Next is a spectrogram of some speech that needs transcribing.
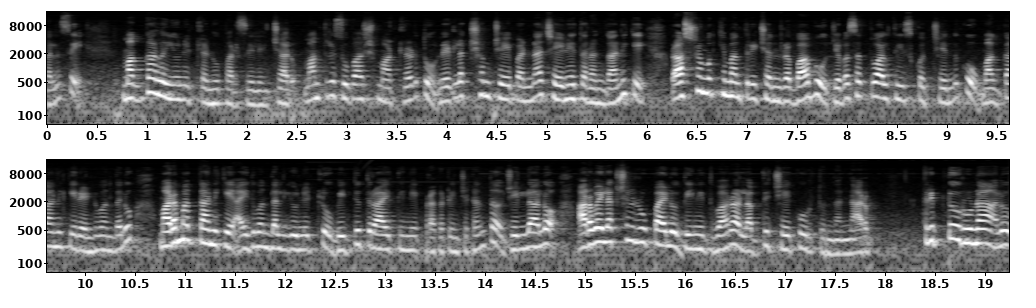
కలిసి మగ్గాల యూనిట్లను పరిశీలించారు. మంత్రి సుభాష్ మాట్లాడుతూ నిర్లక్ష్యం చేయబడిన చేనేత రంగానికి రాష్ట్ర ముఖ్యమంత్రి చంద్రబాబు జవసత్వాలు తీసుకొచ్చేందుకు మగ్గానికి రెండు వందలు మరమగ్గానికి ఐదు వందల యూనిట్లు విద్యుత్ రాయితీని ప్రకటించడంతో జిల్లాలో అరవై లక్షల రూపాయలు దీని ద్వారా లబ్ధి చేకూరుతుందన్నారు. త్రిప్టు రుణాలు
